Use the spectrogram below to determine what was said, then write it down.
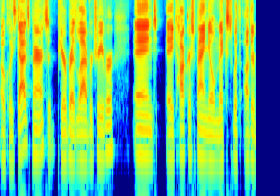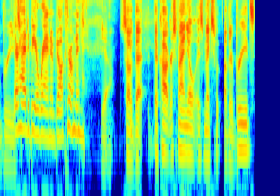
Oakley's dad's parents, a purebred Lab Retriever and a Cocker Spaniel mixed with other breeds. there had to be a random dog thrown in there. yeah. So that the Cocker Spaniel is mixed with other breeds,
